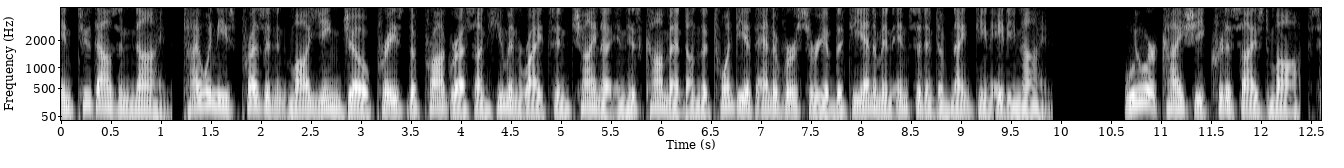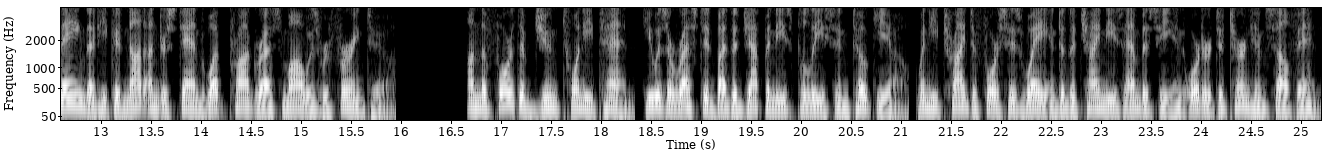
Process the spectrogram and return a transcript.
In 2009, Taiwanese President Ma Ying-jeou praised the progress on human rights in China in his comment on the 20th anniversary of the Tiananmen incident of 1989. Wu Er-kaixi criticized Ma, saying that he could not understand what progress Ma was referring to. On 4 June 2010, he was arrested by the Japanese police in Tokyo, when he tried to force his way into the Chinese embassy in order to turn himself in.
